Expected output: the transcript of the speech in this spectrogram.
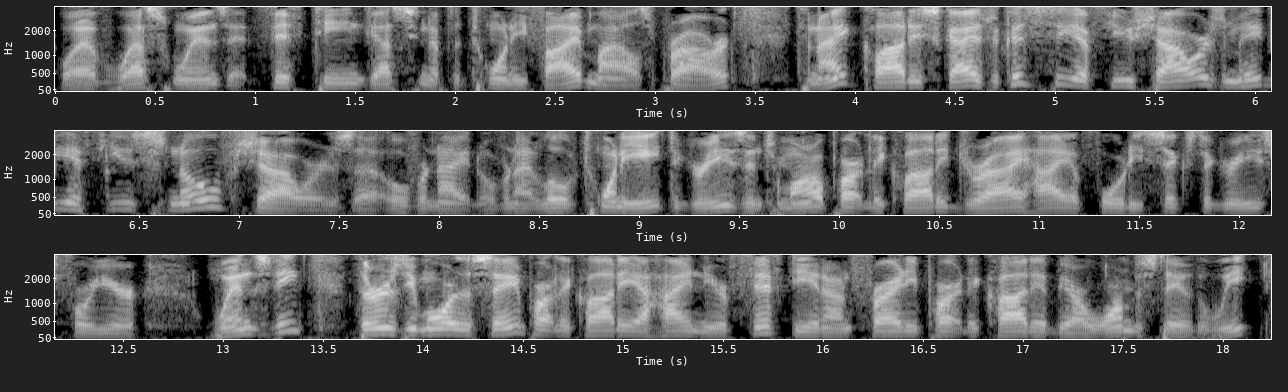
We'll have west winds at 15, gusting up to 25 miles per hour. Tonight, cloudy skies. We could see a few showers, maybe a few snow showers uh, overnight. Overnight low of 28 degrees, and tomorrow partly cloudy, dry, high of 46 degrees for your Wednesday. Thursday more of the same, partly cloudy, a high near 50, and on Friday partly cloudy will be our warmest day of the week,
